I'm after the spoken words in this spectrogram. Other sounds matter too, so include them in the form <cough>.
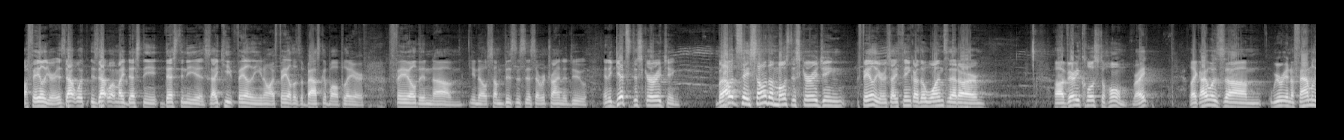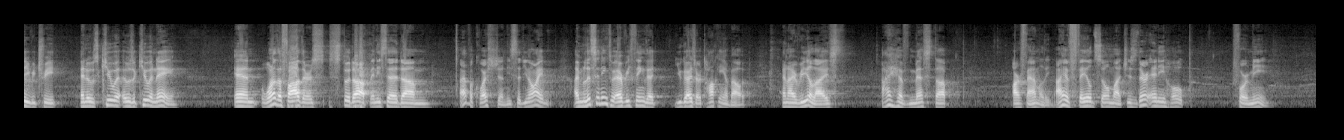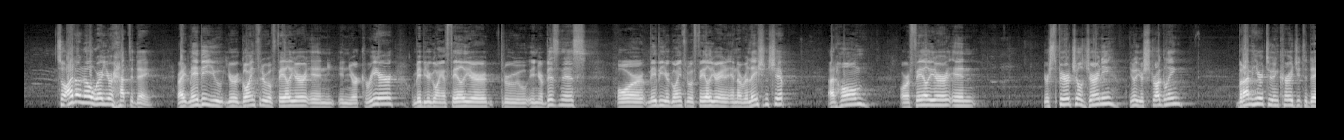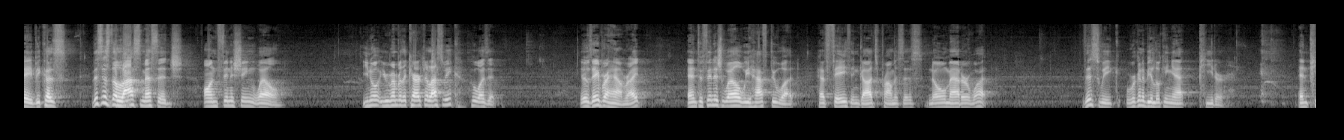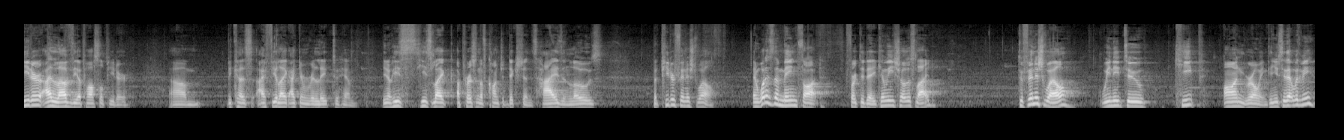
a failure? Is that what is that what my destiny destiny is? I keep failing. You know, I failed as a basketball player, failed in um, you know some businesses that we're trying to do, and it gets discouraging. But I would say some of the most discouraging failures, I think, are the ones that are uh, very close to home, right? Like I was, um, we were in a family retreat, and it was Q, it was a Q and A, and one of the fathers stood up and he said, um, "I have a question." He said, "You know, I, I'm listening to everything that you guys are talking about, and I realized I have messed up our family. I have failed so much. Is there any hope for me?" So I don't know where you're at today right? Maybe you, you're going through a failure in, in your career, or maybe you're going a failure through in your business, or maybe you're going through a failure in, in a relationship at home, or a failure in your spiritual journey. You know, you're struggling. But I'm here to encourage you today because this is the last message on finishing well. You know, you remember the character last week? Who was it? It was Abraham, right? And to finish well, we have to what? Have faith in God's promises no matter what. This week, we're going to be looking at Peter. And Peter, I love the Apostle Peter um, because I feel like I can relate to him. You know, he's, he's like a person of contradictions, highs and lows. But Peter finished well. And what is the main thought for today? Can we show the slide? To finish well, we need to keep on growing. Can you say that with me?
